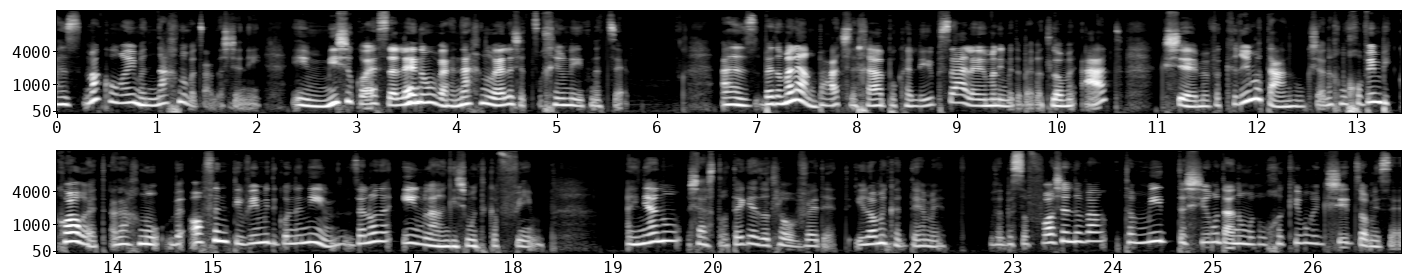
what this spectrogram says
אז מה קורה אם אנחנו בצד השני? אם מישהו כועס עלינו ואנחנו אלה שצריכים להתנצל? אז בדומה לארבעת שליחי האפוקליפסה, עליהם אני מדברת לא מעט, כשמבקרים אותנו, כשאנחנו חווים ביקורת, אנחנו באופן טבעי מתגוננים. זה לא נעים להרגיש מותקפים. העניין הוא שהאסטרטגיה הזאת לא עובדת, היא לא מקדמת, ובסופו של דבר תמיד תשאיר אותנו מרוחקים רגשית זו מזה,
